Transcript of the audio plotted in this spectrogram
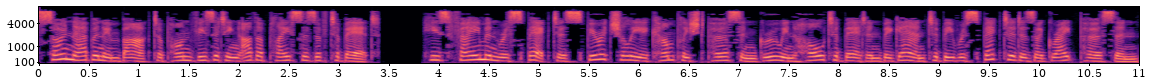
So Nabhan embarked upon visiting other places of Tibet. His fame and respect as spiritually accomplished person grew in whole Tibet and began to be respected as a great person.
